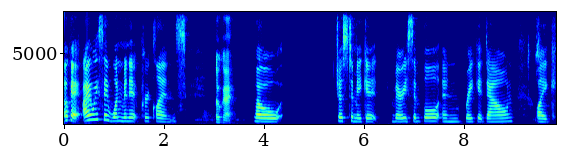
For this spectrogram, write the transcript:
Okay. I always say one minute per cleanse. Okay. So just to make it very simple and break it down, like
